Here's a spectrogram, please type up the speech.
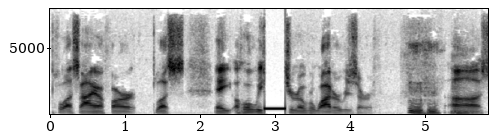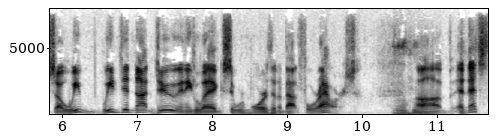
plus IFR plus a, a holy shit over water reserve. Mhm. Uh, so we we did not do any legs that were more than about four hours. Mhm. Uh, and that's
